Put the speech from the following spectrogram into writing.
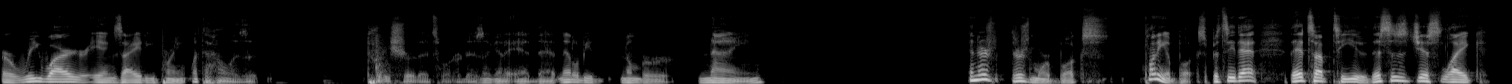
or Rewire Your Anxiety Brain. What the hell is it? Pretty sure that's what it is. I got to add that, and that'll be number nine. And there's there's more books plenty of books. But see that that's up to you. This is just like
